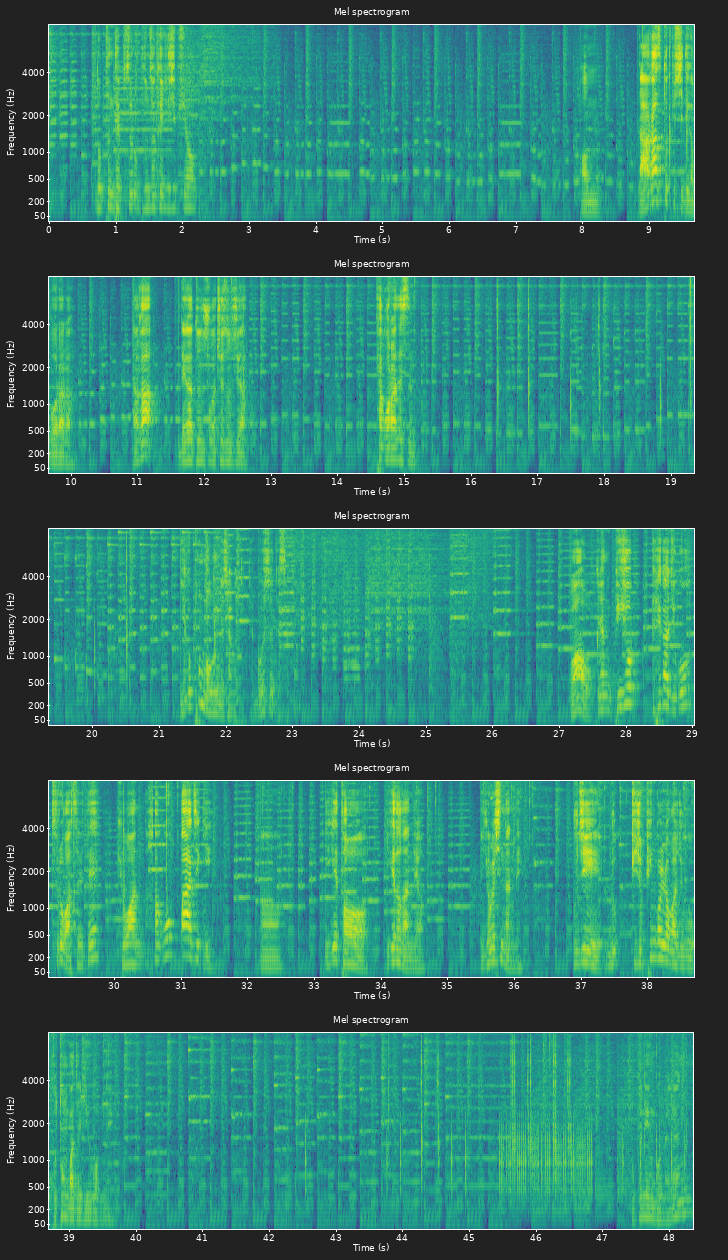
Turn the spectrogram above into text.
높은 뎁스로 분석해 주십시오. 범 나가 스톡피시 네가 뭘 알아? 나가! 내가 둔 수가 최선수야. 탁월하 됐음. 이거 폰 먹은 게 잘못됐대. 뭐였어야 됐을까 와우 그냥 비숍 해가지고 들어왔을 때 교환하고 빠지기. 어 이게 더 이게 더 낫네요. 이게 훨씬 낫네. 굳이 루, 비숍 핀 걸려가지고 고통받을 이유가 없네. 오프닝 보면은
